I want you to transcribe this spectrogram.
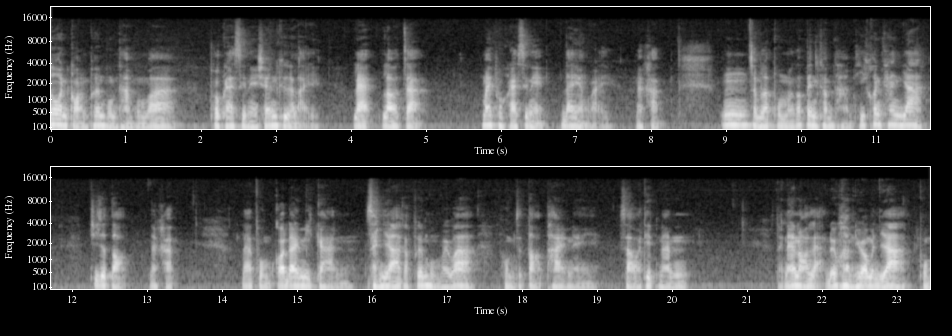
มื่อวันก่อนเพื่อนผมถามผมว่า procrastination คืออะไร และเราจะไม่ procrastinate ได้อย่างไรนะครับสำหรับผมมันก็เป็นคำถามที่ค่อนข้างยากที่จะตอบนะครับ และผมก็ได้มีการสัญญากับเพื่อนผมไว้ว่า ผมจะตอบภายในเสาร์อาทิตย์นั้น แต่แน่นอนแหละด้วยความที่ว่ามันยาก ผม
